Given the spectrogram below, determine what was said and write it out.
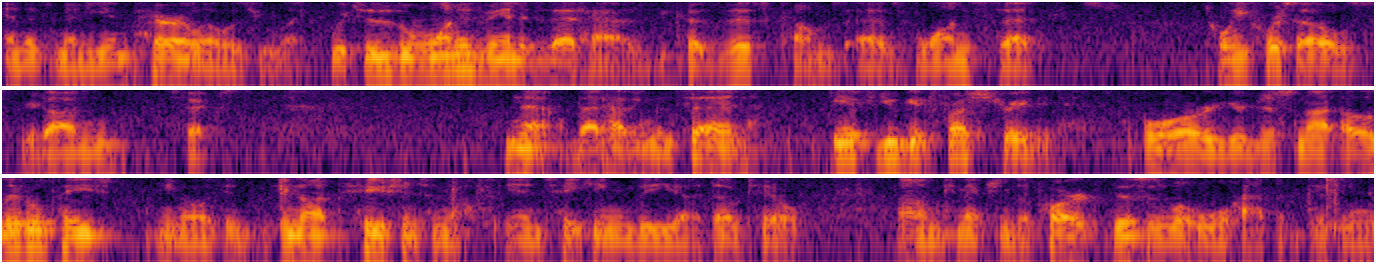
and as many in parallel as you like, which is the one advantage that has because this comes as one set, 24 cells, you're done, it's fixed. Now, that having been said, if you get frustrated or you're just not a little patient, you know, not patient enough in taking the uh, dovetail um, connections apart, this is what will happen. It will,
